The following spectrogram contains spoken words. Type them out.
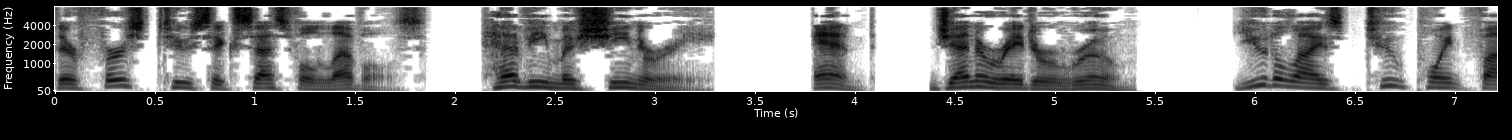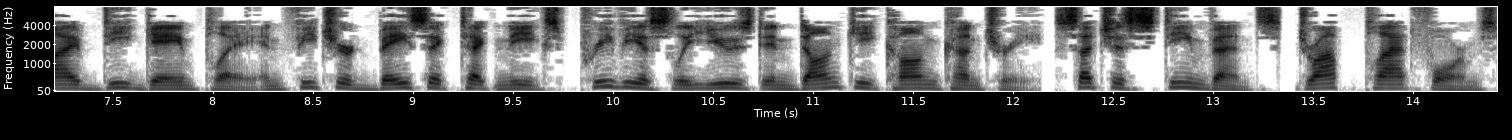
Their first two successful levels, Heavy Machinery and Generator Room utilized 2.5D gameplay and featured basic techniques previously used in Donkey Kong Country, such as steam vents, drop platforms,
